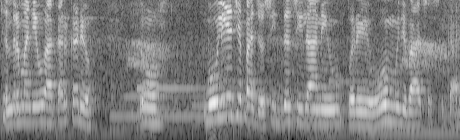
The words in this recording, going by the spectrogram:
ચંદ્રમાં જેવો આકાર કર્યો તો બોલીએ છીએ પાછો સિદ્ધ શિલાની ઉપર હો મુજ વાસ શિકાર.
